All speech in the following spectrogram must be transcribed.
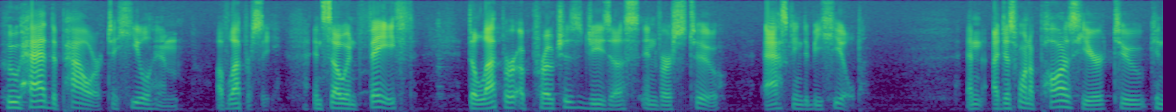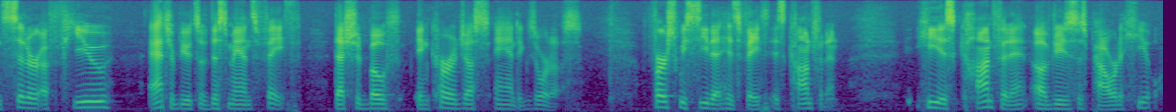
who had the power to heal him of leprosy. And so, in faith, the leper approaches Jesus in verse 2, asking to be healed. And I just want to pause here to consider a few attributes of this man's faith that should both encourage us and exhort us. First, we see that his faith is confident. He is confident of Jesus' power to heal.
